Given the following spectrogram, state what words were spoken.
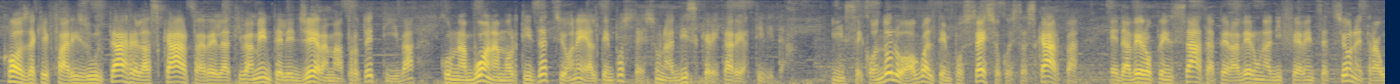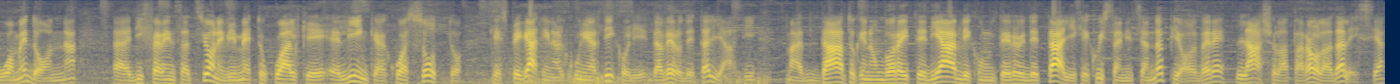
cosa che fa risultare la scarpa relativamente leggera ma protettiva con una buona ammortizzazione e al tempo stesso una discreta reattività. In secondo luogo, al tempo stesso questa scarpa è davvero pensata per avere una differenziazione tra uomo e donna, eh, differenziazione, vi metto qualche eh, link qua sotto che è spiegata in alcuni articoli davvero dettagliati, ma dato che non vorrei tediarvi con ulteriori dettagli che qui sta iniziando a piovere, lascio la parola ad Alessia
